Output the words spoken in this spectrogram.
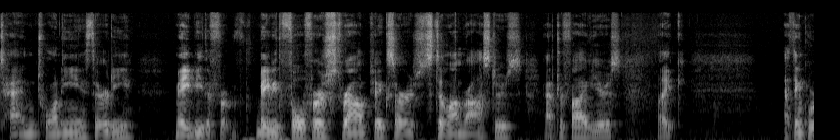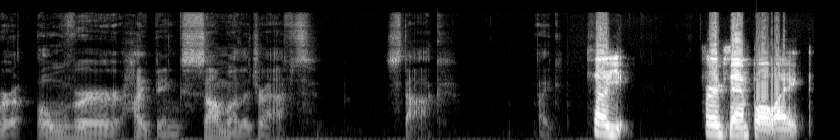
10, 20, 30? Maybe the maybe the full first round picks are still on rosters after five years. Like I think we're overhyping some of the draft stock. Like so, you, for example, like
